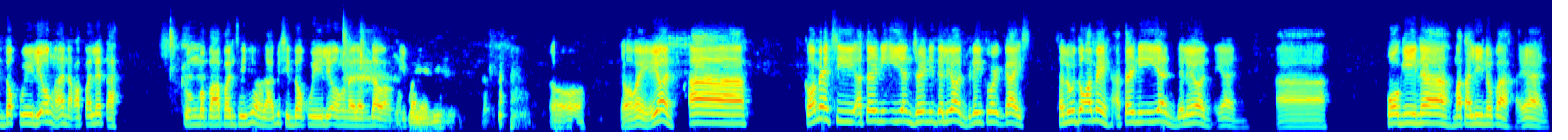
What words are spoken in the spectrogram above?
Doc Willie Ong, ha, nakapalit ha. Kung mapapansin nyo, sabi si Doc Willie Ong na lang daw ang ipalit. Oo. Okay, ayun. Ah, uh, comment si Attorney Ian Journey De Leon. Great work, guys. Saludo kami, Attorney Ian De Leon. Ayan. Ah, uh, pogi na, matalino pa. Ayan.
